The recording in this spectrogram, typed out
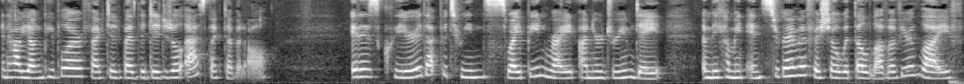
and how young people are affected by the digital aspect of it all. It is clear that between swiping right on your dream date and becoming Instagram official with the love of your life,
